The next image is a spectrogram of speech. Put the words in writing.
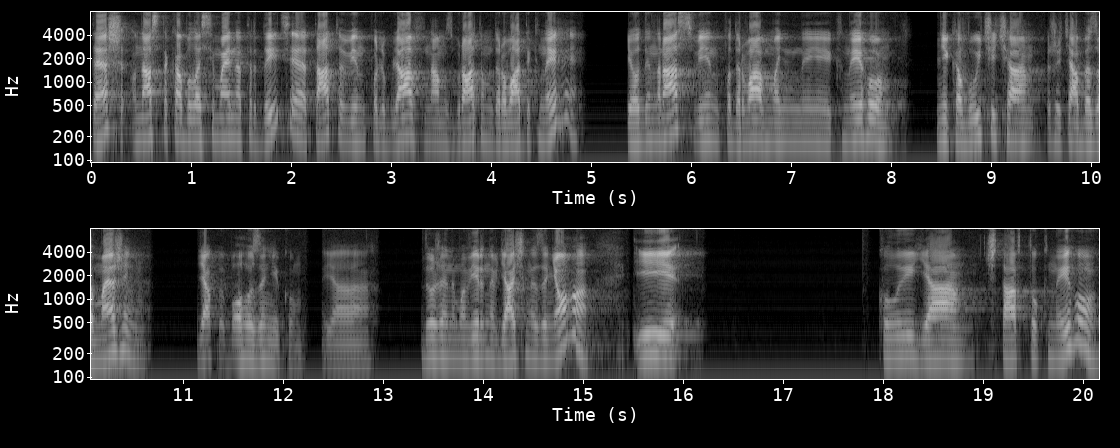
теж у нас така була сімейна традиція. Тато він полюбляв нам з братом дарувати книги. І один раз він подарував мені книгу Ніка Вуйчича Життя без обмежень. Дякую Богу за Ніку. Я дуже неймовірно вдячний за нього. І коли я читав ту книгу,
